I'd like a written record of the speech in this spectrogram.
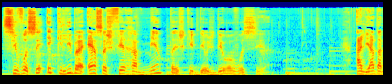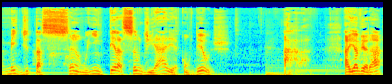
se você equilibra essas ferramentas que Deus deu a você, aliada à meditação e interação diária com Deus, ah, aí haverá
